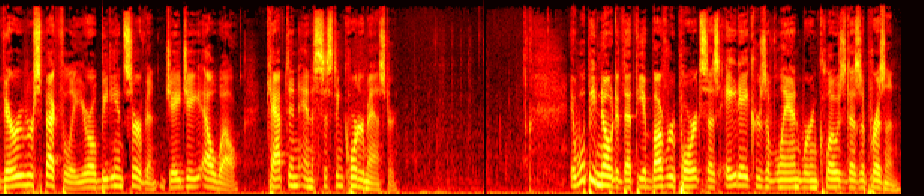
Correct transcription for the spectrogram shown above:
Very respectfully, your obedient servant, J. J. Elwell, Captain and Assistant Quartermaster. It will be noted that the above report says eight acres of land were enclosed as a prison.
